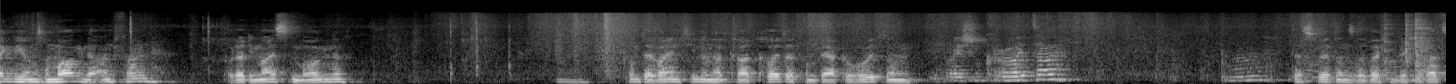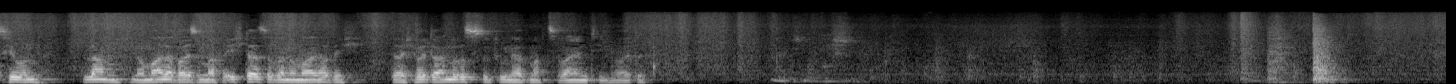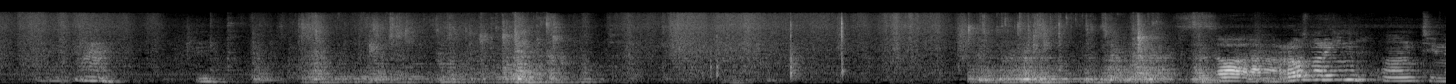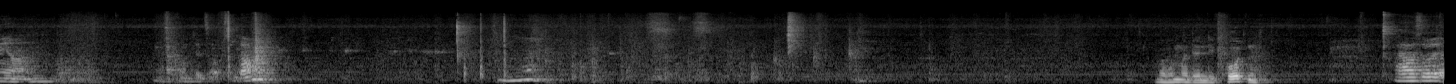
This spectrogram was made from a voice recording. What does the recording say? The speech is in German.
zeigen, wie unsere Morgende anfangen. Oder die meisten Morgende. Kommt der Valentin und hat gerade Kräuter vom Berg geholt und Die frischen Kräuter. das wird unsere wöchentliche Ration Lamm. Normalerweise mache ich das, aber normal habe ich, da ich heute anderes zu tun habe, macht es Valentin heute. So, dann Rosmarin und Thymian. Das kommt jetzt aufs Lamm. Wo haben wir denn die Pfoten? Ah, so, ja.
